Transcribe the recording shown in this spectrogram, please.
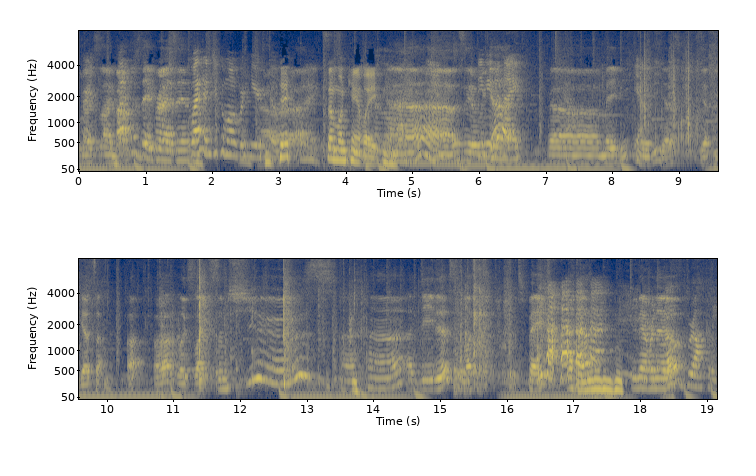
Looks like Father's Day present. Why didn't you come over here, so? Alright. Someone can't wait. Ah, let's see what Do you we need a got. knife? Uh, maybe, Yeah. maybe, yes. Yep, you got something. Oh, oh, looks like some shoes. Uh-huh, Adidas, unless it's, it's fake. you never know. Broccoli.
